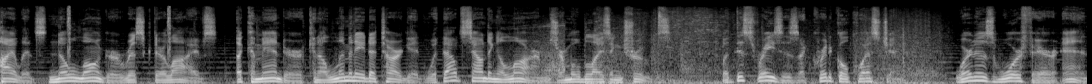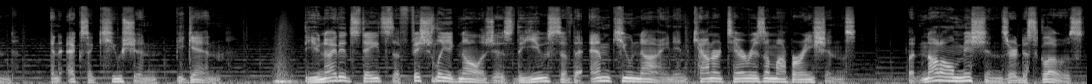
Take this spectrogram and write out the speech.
pilots no longer risk their lives. A commander can eliminate a target without sounding alarms or mobilizing troops. But this raises a critical question. Where does warfare end and execution begin? The United States officially acknowledges the use of the MQ-9 in counterterrorism operations, but not all missions are disclosed.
